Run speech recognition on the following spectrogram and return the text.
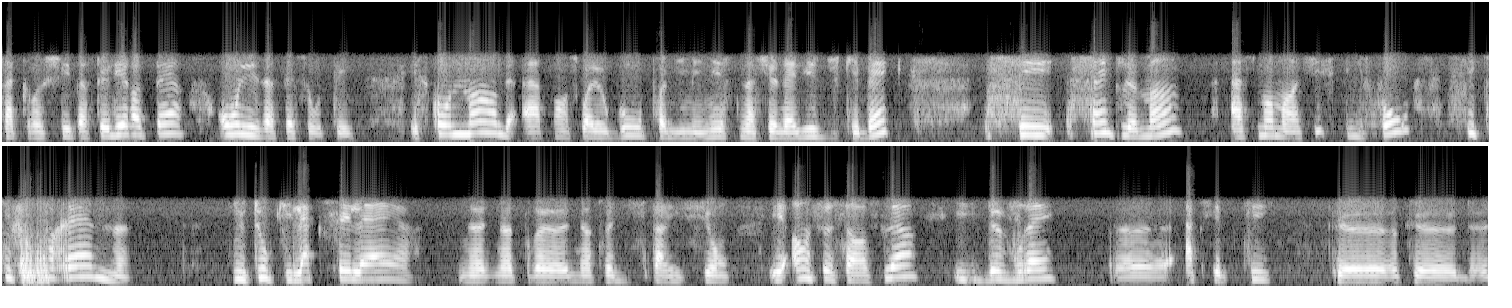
s'accrocher. Parce que les repères on les a fait sauter. Et ce qu'on demande à François Legault premier ministre nationaliste du Québec c'est simplement à ce moment-ci ce qu'il faut c'est qu'il freine plutôt qu'il accélère no- notre, notre disparition. Et en ce sens-là, il devrait euh, accepter que, que de,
